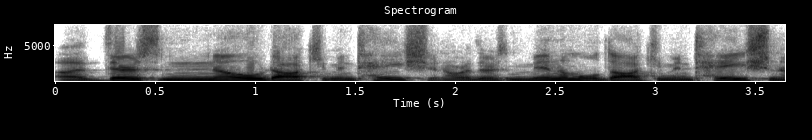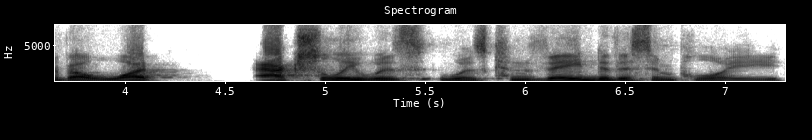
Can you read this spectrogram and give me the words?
uh, there's no documentation or there's minimal documentation about what actually was, was conveyed to this employee.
